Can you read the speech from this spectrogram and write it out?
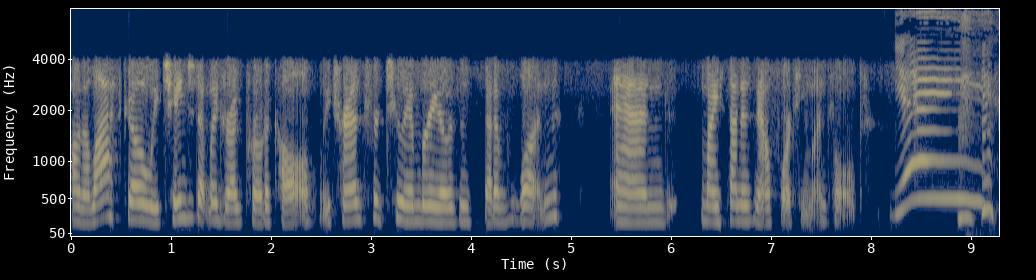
on the last go, we changed up my drug protocol. We transferred two embryos instead of one, and my son is now 14 months old. Yay!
